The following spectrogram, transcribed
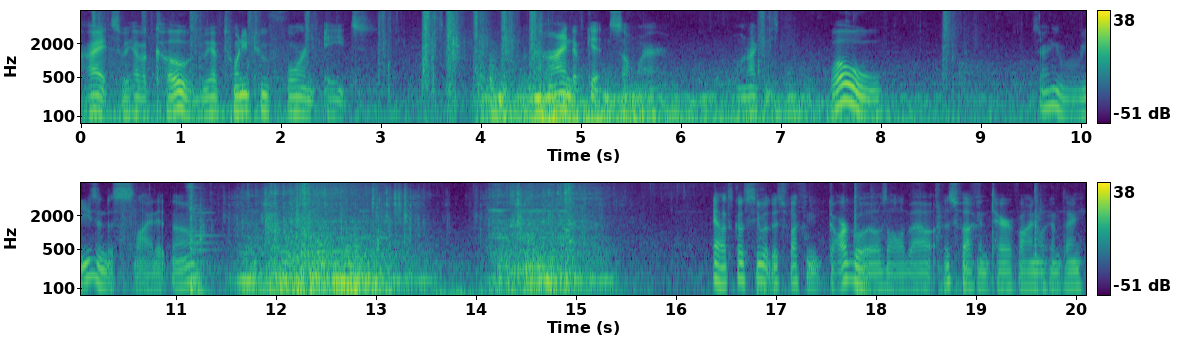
Alright, so we have a code. We have 22, 4, and 8. Kind of getting somewhere. When I can. Whoa! Is there any reason to slide it though? Yeah, let's go see what this fucking gargoyle is all about. This fucking terrifying looking thing.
